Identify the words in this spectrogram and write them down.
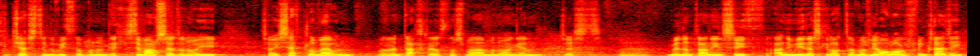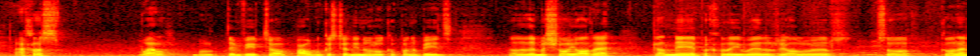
chi jyst yn gobeithio bod nhw'n gallu, dim amser dyn nhw i, tio, i setlo mewn, mae fe'n dachrau wythnos ma, mae nhw angen just mm. mynd amdani'n syth, a ni'n mynd i ddysgu lot am y rheolwr, fi'n credu, achos, wel, wel dim fi, tio, pawb yn cwestiynu nhw'n ôl cwpan y byd, oedd e ddim y sioi orau gan neb, y chwaraewyr, y rheolwyr, so Go on,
